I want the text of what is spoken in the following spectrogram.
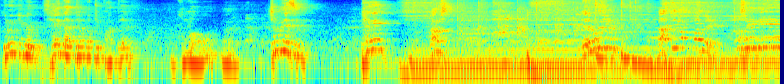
그런 김에 사이다 한 잔만 주면 안 돼? 고마워. 네. 준비됐습니다. 평행 갑시다. 여러분 마지막 밤을 즐길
